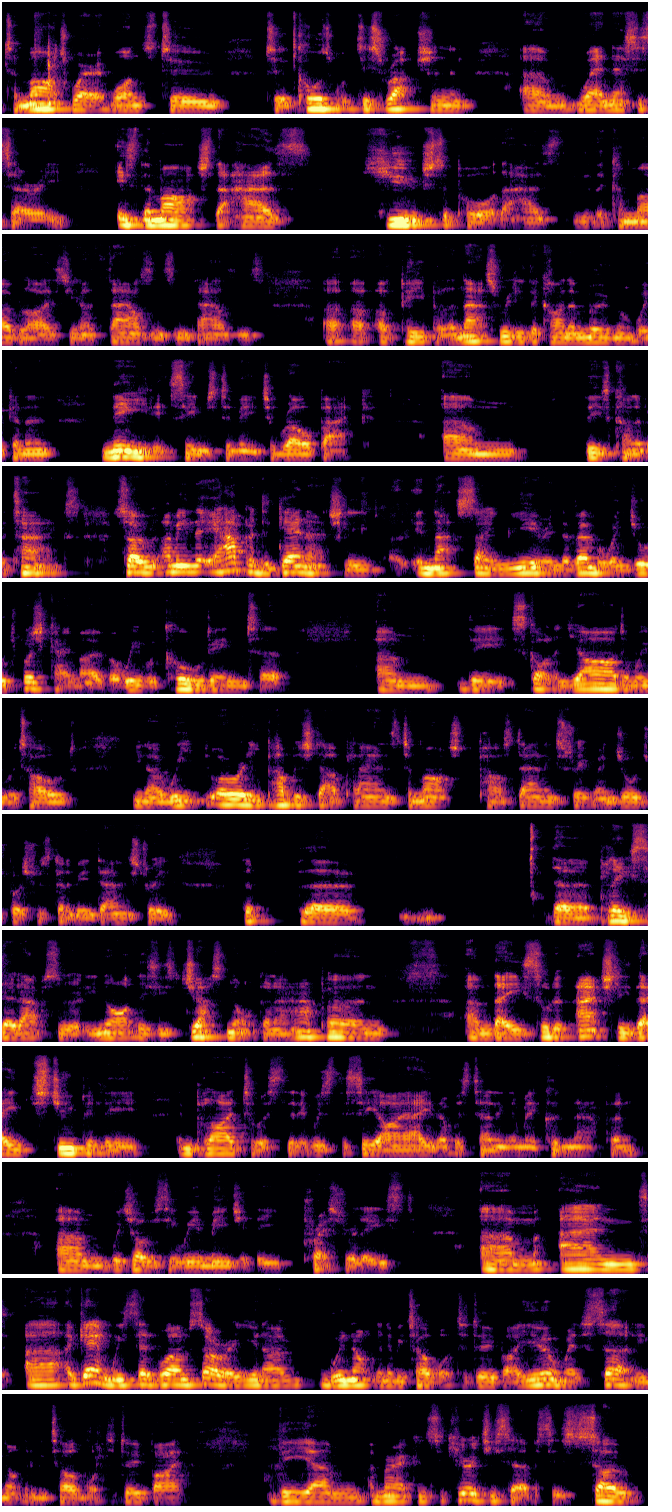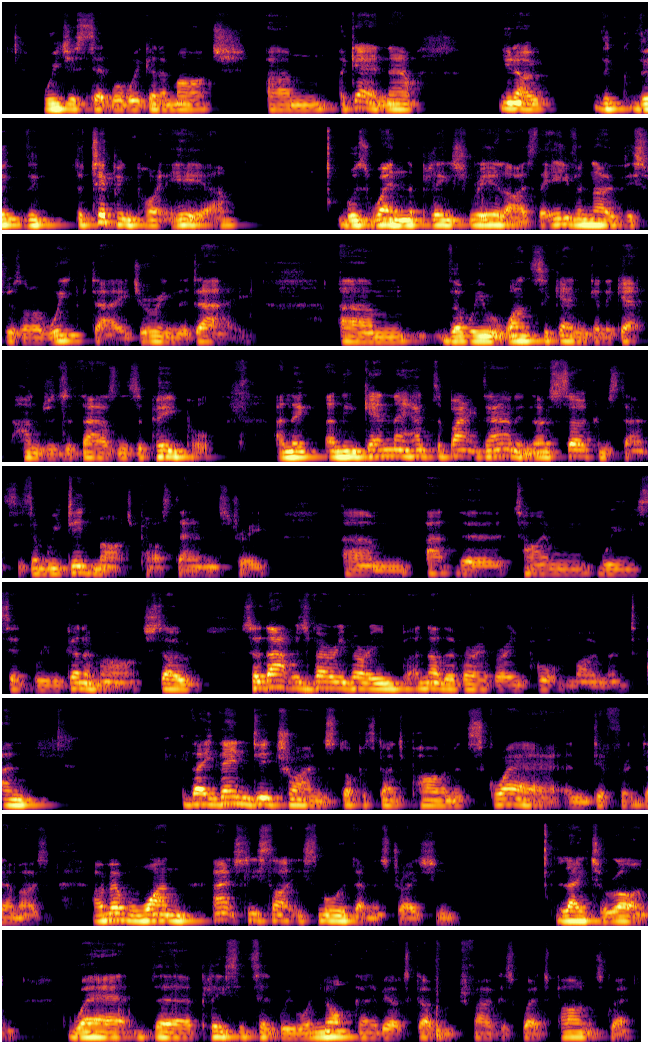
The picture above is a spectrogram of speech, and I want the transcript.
to march where it wants to, to cause disruption um, where necessary, is the march that has huge support, that has that can mobilize, you know, thousands and thousands uh, uh of people, and that's really the kind of movement we're going to need. It seems to me to roll back. Um, these kind of attacks. So, I mean, it happened again actually in that same year in November when George Bush came over. We were called into um, the Scotland Yard and we were told, you know, we already published our plans to march past Downing Street when George Bush was going to be in Downing Street. The, the, the police said absolutely not. This is just not going to happen. And they sort of actually they stupidly implied to us that it was the CIA that was telling them it couldn't happen, um, which obviously we immediately press released. Um, and uh, again, we said, well, I'm sorry, you know, we're not going to be told what to do by you, and we're certainly not going to be told what to do by the um, American security services. So we just said, well, we're going to march um, again. Now, you know, the, the, the, the tipping point here was when the police realized that even though this was on a weekday during the day, um, that we were once again going to get hundreds of thousands of people. And, they, and again, they had to back down in those circumstances. And we did march past Downing Street um, at the time we said we were going to march. So, so that was very, very another very, very important moment. And they then did try and stop us going to Parliament Square and different demos. I remember one actually slightly smaller demonstration later on where the police had said we were not going to be able to go from Trafalgar Square to Parliament Square.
